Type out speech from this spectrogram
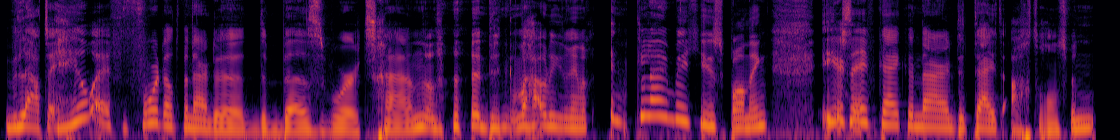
we laten heel even, voordat we naar de, de buzzwords gaan, we houden iedereen nog een klein beetje in spanning. Eerst even kijken naar de tijd achter ons. We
